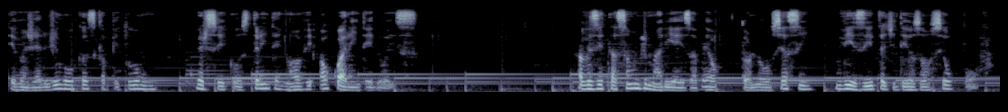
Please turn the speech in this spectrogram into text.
Evangelho de Lucas, capítulo 1, versículos 39 ao 42. A visitação de Maria a Isabel tornou-se assim visita de Deus ao seu povo.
